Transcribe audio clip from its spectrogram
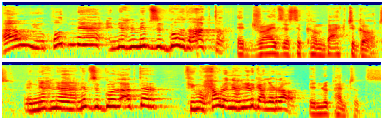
أو يقودنا إن إحنا نبذل جهد أكتر It drives us to come back to God إن إحنا نبذل جهد أكتر في محاولة إن إحنا نرجع للرب in repentance.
